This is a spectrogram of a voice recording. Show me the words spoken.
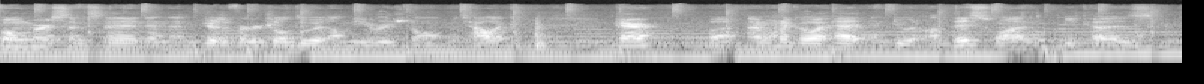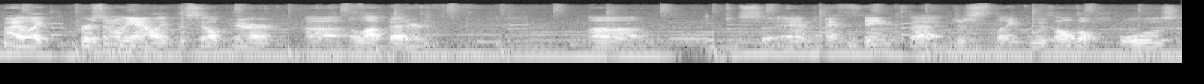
Foamer Simpson and then just Virgil do it on the original metallic pair, but I want to go ahead and do it on this one because I like, personally I like the sail pair uh, a lot better. Um, so, and I think that just like with all the holes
